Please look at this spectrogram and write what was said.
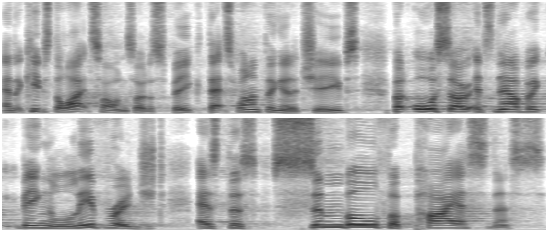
and it keeps the lights on, so to speak. That's one thing it achieves. But also, it's now being leveraged as this symbol for piousness.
